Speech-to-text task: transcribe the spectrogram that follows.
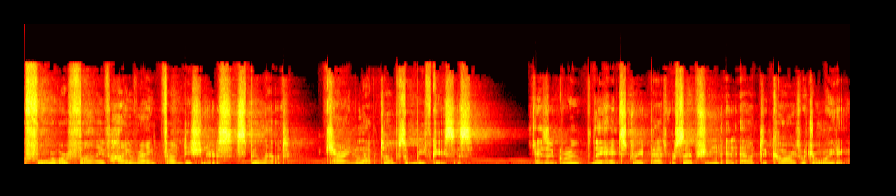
Four or five high ranked foundationers spill out, carrying laptops or briefcases. As a group, they head straight past reception and out to cars which are waiting.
